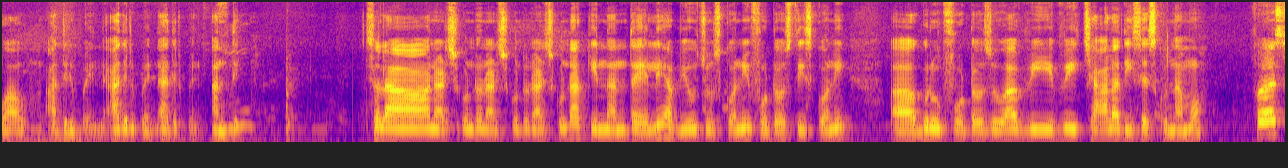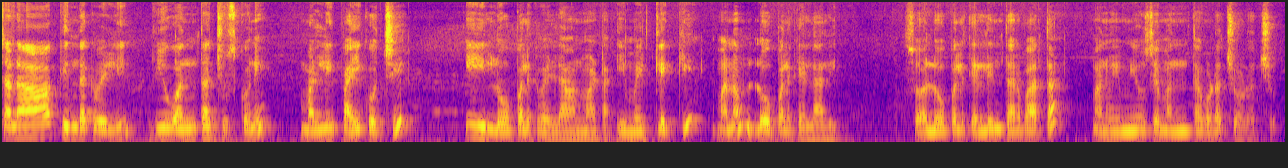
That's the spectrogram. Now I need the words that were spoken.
వావ్ అదిరిపోయింది అదిరిపోయింది అదిరిపోయింది అంతే. సో అలా నడుచుకుంటూ నడుచుకుంటూ నడుచుకుంటూ ఆ కింద అంతా వెళ్ళి ఆ వ్యూ చూసుకొని ఫొటోస్ తీసుకొని గ్రూప్ ఫొటోస్ అవి ఇవి చాలా తీసేసుకున్నాము ఫస్ట్ అలా కిందకి వెళ్ళి వ్యూ అంతా చూసుకొని మళ్ళీ పైకి వచ్చి ఈ లోపలికి వెళ్ళామన్నమాట. ఈ మెట్లెక్కి మనం లోపలికి వెళ్ళాలి. సో ఆ లోపలికి వెళ్ళిన తర్వాత మనం ఈ మ్యూజియం అంతా కూడా చూడొచ్చు.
